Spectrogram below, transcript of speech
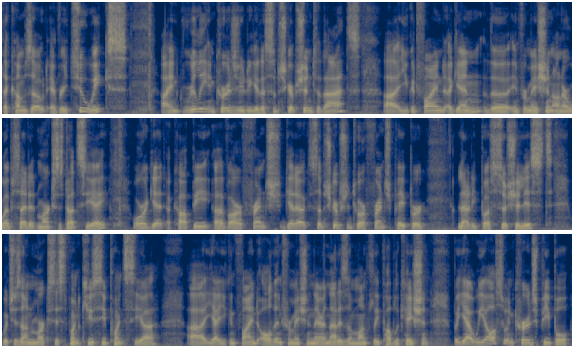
that comes out every two weeks. I really encourage you to get a subscription to that. Uh, you could find, again, the information on our website at marxist.ca or get a copy of our French, get a subscription to our French paper, La Riposte Socialiste, which is on marxist.qc.ca. Uh, yeah, you can find all the information there, and that is a monthly publication. But yeah, we also encourage people,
